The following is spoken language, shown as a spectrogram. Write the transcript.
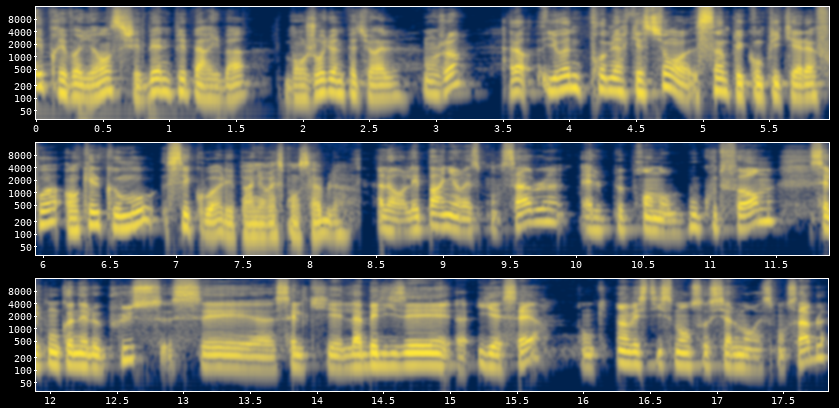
et prévoyance chez BNP Paribas. Bonjour Johan Paturel. Bonjour. Alors, Johan, première question, euh, simple et compliquée à la fois. En quelques mots, c'est quoi l'épargne responsable? Alors, l'épargne responsable, elle peut prendre beaucoup de formes. Celle qu'on connaît le plus, c'est euh, celle qui est labellisée euh, ISR, donc investissement socialement responsable.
